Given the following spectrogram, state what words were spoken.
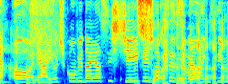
Olha, aí eu te convido a ir assistir. Quem Só- sabe você, você vai lá em cima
